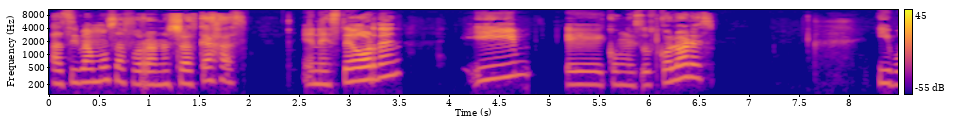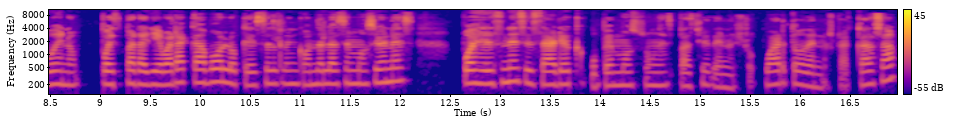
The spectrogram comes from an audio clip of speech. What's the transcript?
Así vamos a forrar nuestras cajas en este orden y eh, con estos colores. Y bueno, pues para llevar a cabo lo que es el rincón de las emociones, pues es necesario que ocupemos un espacio de nuestro cuarto, de nuestra casa,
